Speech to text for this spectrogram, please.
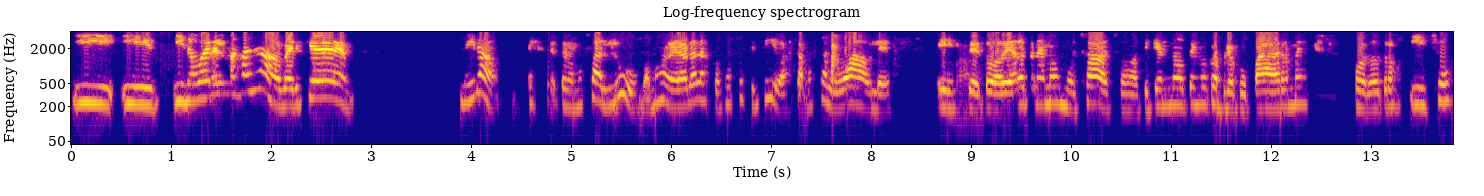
y, y, no ver el más allá, ver que, mira, este, tenemos salud, vamos a ver ahora las cosas positivas, estamos saludables, este, todavía no tenemos muchachos, así que no tengo que preocuparme por otros hechos,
